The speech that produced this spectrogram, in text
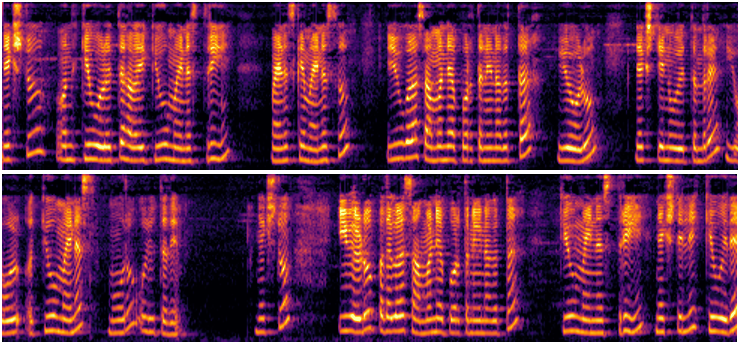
ನೆಕ್ಸ್ಟು ಒಂದು ಕ್ಯೂ ಉಳಿಯುತ್ತೆ ಹಾಗಾಗಿ ಕ್ಯೂ ಮೈನಸ್ ತ್ರೀ, ಮೈನಸ್ಗೆ ಮೈನಸ್ಸು. ಇವುಗಳ ಸಾಮಾನ್ಯ ಅಪವರ್ತನ ಏನಾಗುತ್ತೆ? ಏಳು. ನೆಕ್ಸ್ಟ್ ಏನು ಉಳಿಯುತ್ತಂದರೆ ಏಳು ಕ್ಯೂ ಮೈನಸ್ ಮೂರು ಉಳಿಯುತ್ತದೆ. ನೆಕ್ಸ್ಟು ಇವೆರಡೂ ಪದಗಳ ಸಾಮಾನ್ಯ ಅಪವರ್ತನ ಏನಾಗುತ್ತೆ? ಕ್ಯೂ ಮೈನಸ್ ತ್ರೀ ನೆಕ್ಸ್ಟ್ ಇಲ್ಲಿ ಕ್ಯೂ ಇದೆ.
